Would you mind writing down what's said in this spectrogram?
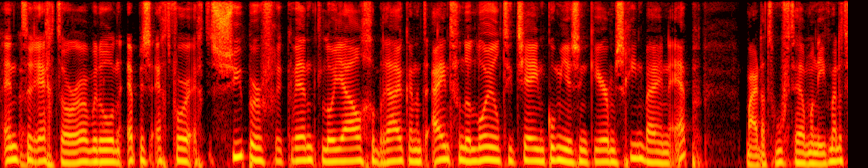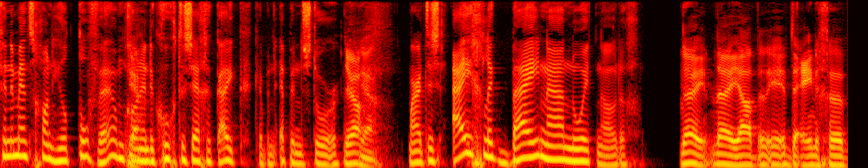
en terecht hoor. Ik bedoel, een app is echt voor echt super frequent, loyaal gebruik. Aan het eind van de loyalty chain kom je eens een keer misschien bij een app. Maar dat hoeft helemaal niet. Maar dat vinden mensen gewoon heel tof, hè? Om gewoon Ja. in de kroeg te zeggen: kijk, ik heb een app in de store. Ja. Ja. Maar het is eigenlijk bijna nooit nodig. Nee, nee ja, de enige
